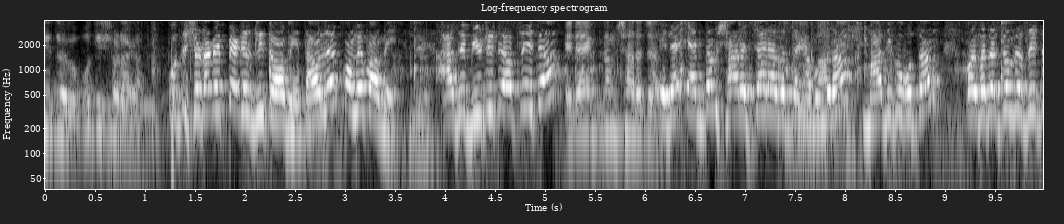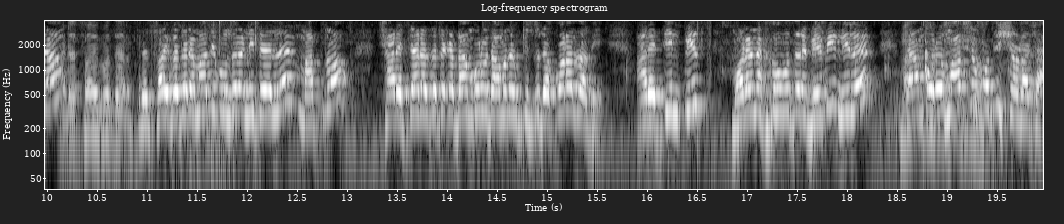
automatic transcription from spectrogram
নিতে হবে পঁচিশশো টাকা। পঁচিশশো টাকায় প্যাকেজ নিতে হবে তাহলে কমে পাবে। আর যে বিউটিটা আছে এটা? এটা একদম সাড়ে চার। এটা একদম সাড়ে চার হাজার টাকা বন্ধুরা। মাদি কবুতর। কয় ফেদার চলতেছে এটা? এটা ছয় পাতার এটা ছয় ফেদারের মাদি বন্ধুরা নিতে এলে মাত্র সাড়ে চার হাজার টাকা দাম পড়বে দাম দাম কিছুটা করা যাবে। আর এই তিন পিস মডার্ন কবুতরের বেবি নিলে দাম পড়বে মাত্র পঁচিশশো। টাকা।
